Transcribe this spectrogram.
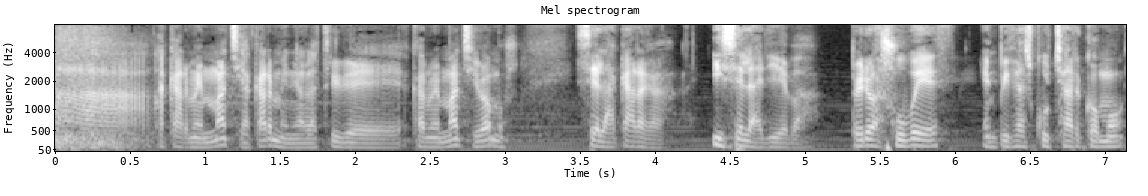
a, a Carmen Machi, a Carmen, a la actriz de Carmen Machi, vamos. Se la carga y se la lleva. Pero a su vez empieza a escuchar como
